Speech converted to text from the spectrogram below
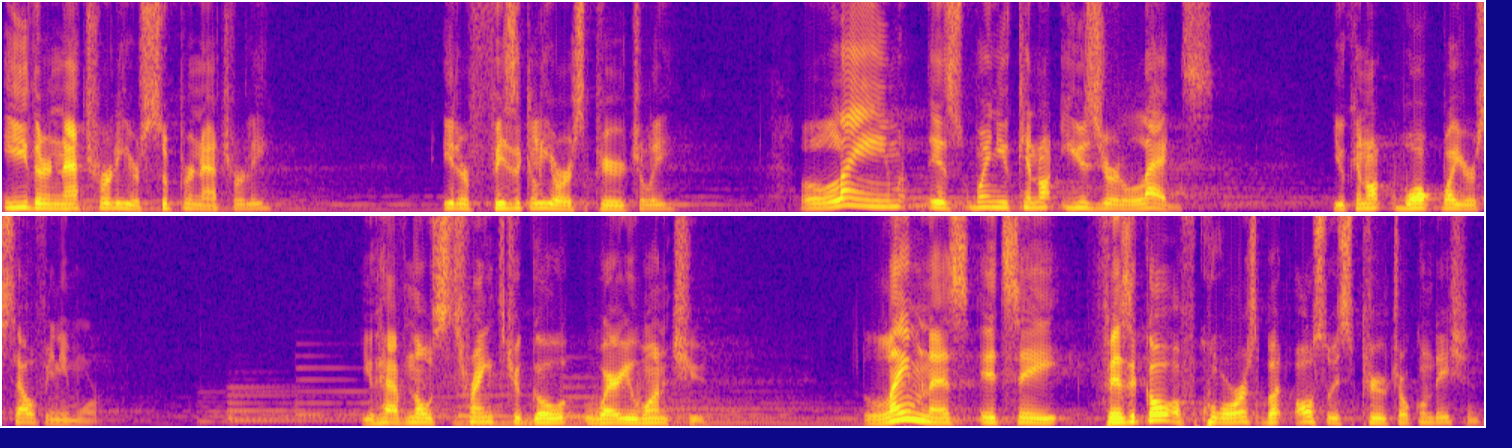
either naturally or supernaturally, either physically or spiritually. Lame is when you cannot use your legs, you cannot walk by yourself anymore. You have no strength to go where you want to. Lameness, it's a physical, of course, but also a spiritual condition.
